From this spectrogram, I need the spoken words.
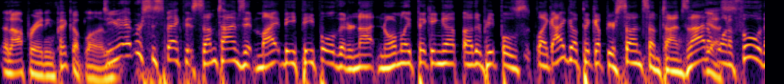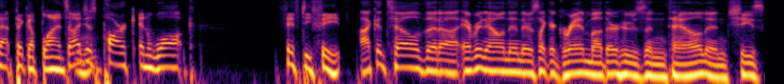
an operating pickup line. Do you ever suspect that sometimes it might be people that are not normally picking up other people's? Like I go pick up your son sometimes, and I don't Yes. want to fool with that pickup line, so I just park and walk fifty feet. I could tell that uh, every now and then there's like a grandmother who's in town, and she's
